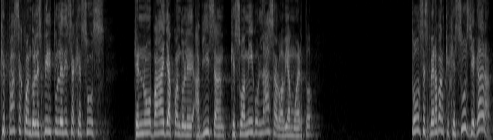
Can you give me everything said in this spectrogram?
¿Qué pasa cuando el Espíritu le dice a Jesús que no vaya cuando le avisan que su amigo Lázaro había muerto? Todos esperaban que Jesús llegara.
